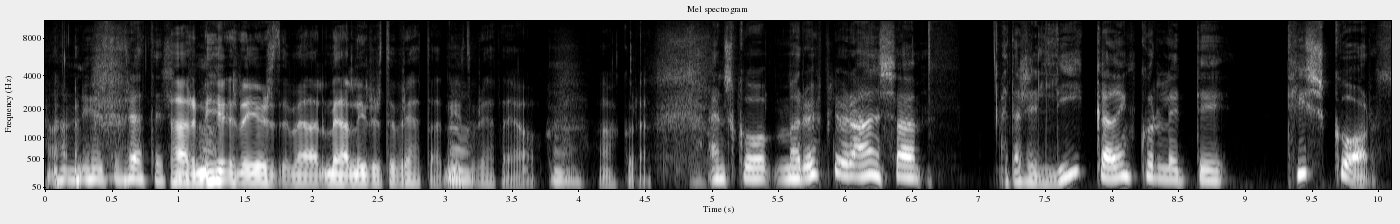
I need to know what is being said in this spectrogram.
það er nýjustu fréttir. Það er nýjustu, meðal, meðal nýjustu frétta nýjustu frétta, já, já. akkurat. En sko, maður upplifir aðeins að þetta sé líkað einhver leiti tísku orð,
